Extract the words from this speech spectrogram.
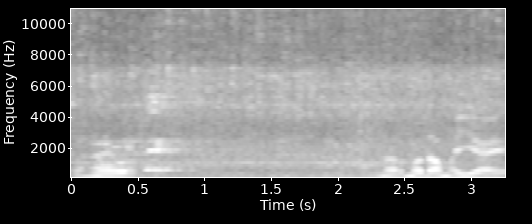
समोर नर्मदा मैया है।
